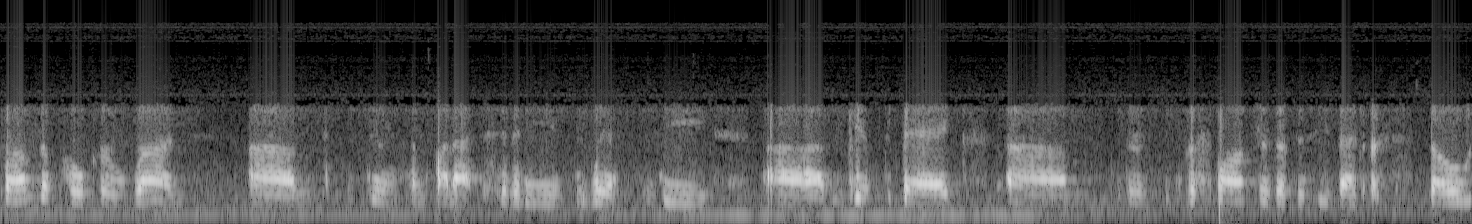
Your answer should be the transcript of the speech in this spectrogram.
from the poker run, um, doing some fun activities with the uh, gift bags. Um, the sponsors of this event are so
